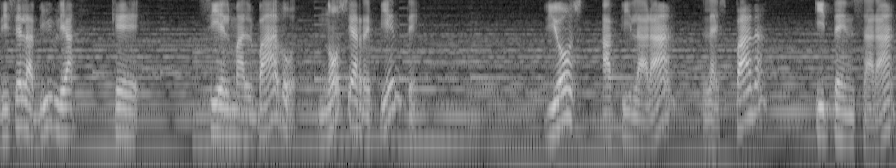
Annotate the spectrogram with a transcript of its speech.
Dice la Biblia que si el malvado no se arrepiente, Dios afilará la espada y tensará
